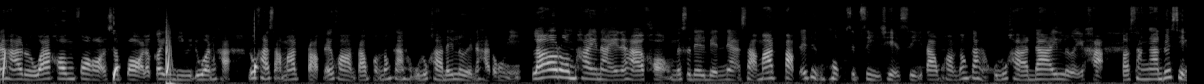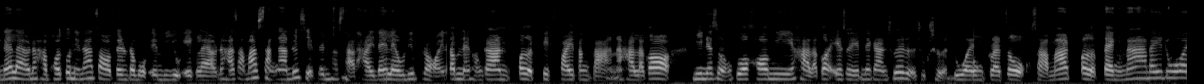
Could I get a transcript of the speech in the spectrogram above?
นะคะหรือว่า Comfort Sport แล้วก็ Individual ค่ะลูกค้าสามารถปรับได้ความตามความต้องการของลูกค้าได้เลยนะคะ ตรงนี้ แล้วอารมณ์ภายในนะคะของ Mercedes-Benz เนี่ยสามารถปรับได้ถึง 64 เฉดสีตามความต้องการของคุณลูกค้าได้เลยค่ะสั่งงานด้วยเสียงได้แล้วนะคะพราะตัวในหน้าจอเป็นระบบ MBUX แล้วนะคะ สามารถสั่งงานด้วยเสียงเป็นภาษาไทยได้แล้วเรียบร้อยตำแหน่งของการเปิดปิดไฟต่างๆนะคะ แล้วก็มีในส่วนของตัวคอมีค่ะ แล้วก็ SOS ในการช่วยเหลือฉุกเฉินด้วยกระจกสามารถเปิดแต่งหน้าได้ด้วย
